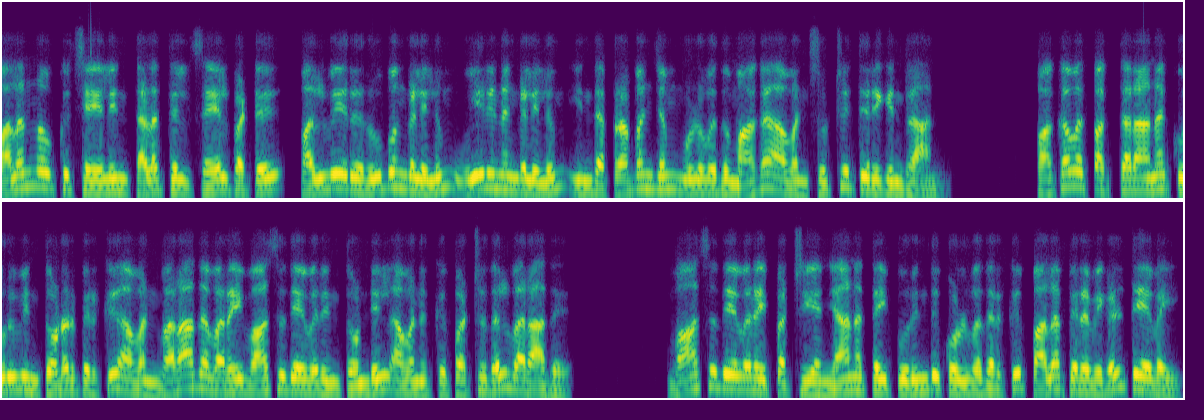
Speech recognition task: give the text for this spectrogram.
பலநோக்கு செயலின் தளத்தில் செயல்பட்டு பல்வேறு ரூபங்களிலும் உயிரினங்களிலும் இந்த பிரபஞ்சம் முழுவதுமாக அவன் சுற்றித் திரிகின்றான். பகவத் பக்தரான குருவின் தொடர்பிற்கு அவன் வராத வரை வாசுதேவரின் தொண்டில் அவனுக்கு பற்றுதல் வராது. வாசுதேவரை பற்றிய ஞானத்தை புரிந்து கொள்வதற்கு பல பிறவிகள் தேவை.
